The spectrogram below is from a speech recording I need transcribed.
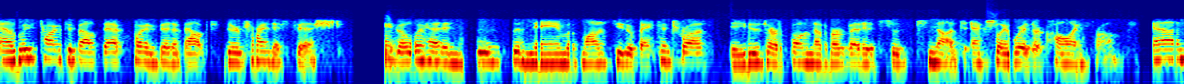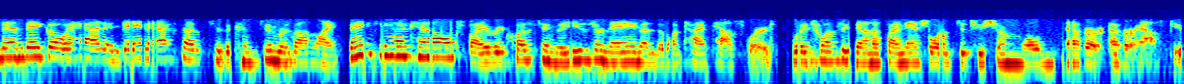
And we've talked about that quite a bit about they're trying to fish. They go ahead and use the name of Montecito Bank and Trust. They use our phone number, but it's just not actually where they're calling from. And then they go ahead and gain access to the consumer's online banking account by requesting the username and the one time password, which, once again, a financial institution will never, ever ask you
